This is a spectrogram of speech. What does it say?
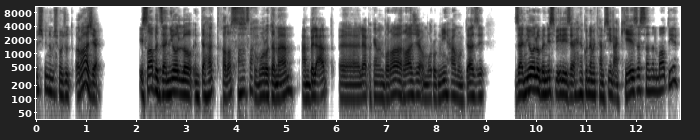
مش منه مش موجود راجع. إصابة زانيولو انتهت خلص آه، صح. أموره تمام عم بلعب آه لعبة كمان مباراة راجع أموره منيحة ممتازة. زانيولو بالنسبة لي إذا إحنا كنا متحمسين على كيزا السنة الماضية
